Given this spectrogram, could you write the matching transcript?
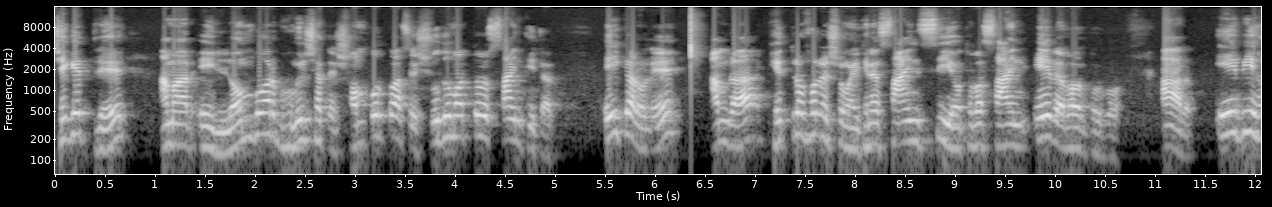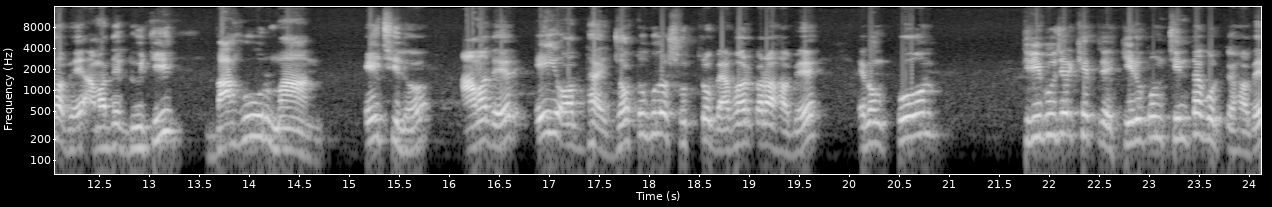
সেক্ষেত্রে আমার এই লম্ব আর ভূমির সাথে সম্পর্ক আছে শুধুমাত্র সাইন থিটার এই কারণে আমরা ক্ষেত্রফলের সময় এখানে সাইন সি অথবা সাইন এ ব্যবহার করব। আর এ বি হবে আমাদের দুইটি বাহুর মান। এই ছিল আমাদের এই অধ্যায় যতগুলো সূত্র ব্যবহার করা হবে এবং কোন ত্রিভুজের ক্ষেত্রে কীরকম চিন্তা করতে হবে,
